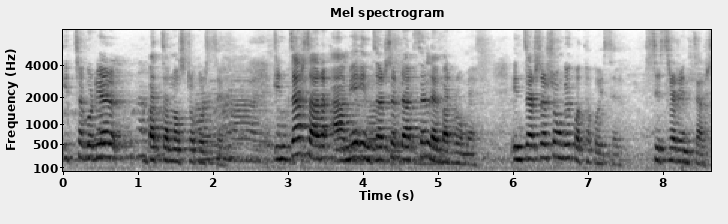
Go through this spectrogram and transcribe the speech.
ইচ্ছা করিয়া বাচ্চা নষ্ট করছে। ইনচার্জ আর আমি ইনচার্জের ডাকছে লেবার রুমে ইনচার্জের সঙ্গে কথা কইছে সিস্টার ইনচার্জ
